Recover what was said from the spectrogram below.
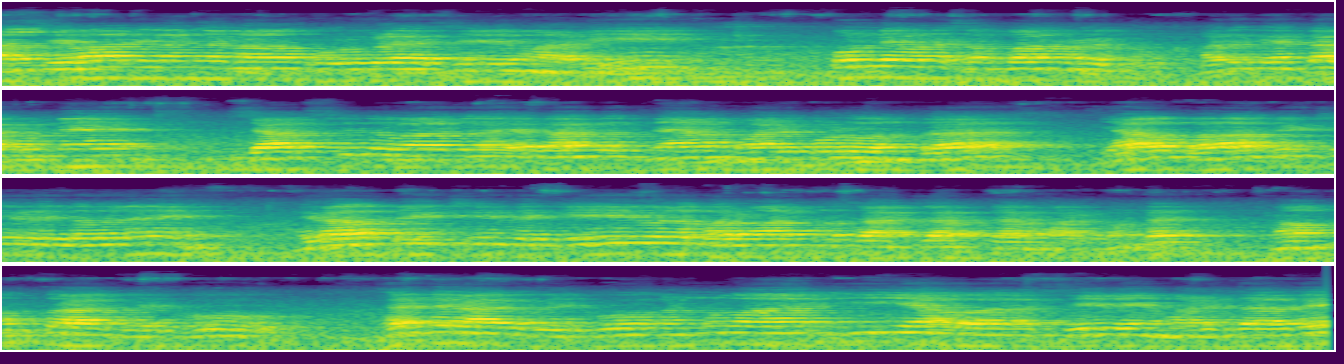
ಆ ಸೇವಾದಿಗಳನ್ನು ನಾವು ಗುರುಗಳ ಸೇವೆ ಮಾಡಿ ಪುಣ್ಯವನ್ನು ಸಂಪಾದನೆ ಮಾಡಬೇಕು ಅದಕ್ಕೆ ಎಂತ ಪುಣ್ಯ? ಶಾಶ್ವತವಾದ ಯಥಾರ್ಥ ಜ್ಞಾನ ಮಾಡಿಕೊಳ್ಳುವಂತ ಯಾವ ಫಲಾಪೇಕ್ಷೆಗಳಿಲ್ಲದಲ್ಲೇ ನಿರಾಪೇಕ್ಷೆಯಿಂದ ಕೇವಲ ಪರಮಾತ್ಮ ಸಾಕ್ಷಾತ್ಕಾರ ಮಾಡಿಕೊಂಡ್ರೆ ನಾವು ಮುಕ್ತರಾಗಬೇಕು ಧನ್ಯರಾಗಬೇಕು ಅನ್ನುವ ಈ ಯಾವ ಸೇವೆಯನ್ನು ಮಾಡಿದ್ದಾರೆ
